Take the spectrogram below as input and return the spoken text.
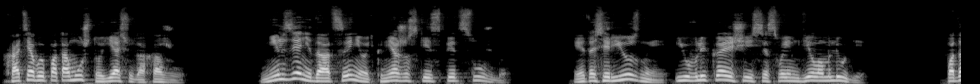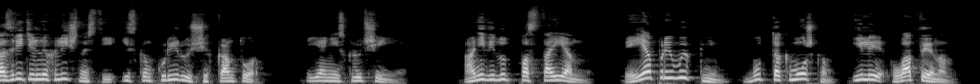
хотя бы потому, что я сюда хожу. Нельзя недооценивать княжеские спецслужбы. Это серьезные и увлекающиеся своим делом люди. Подозрительных личностей из конкурирующих контор я не исключение. Они ведут постоянно, и я привык к ним, будто к мошкам или латенам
